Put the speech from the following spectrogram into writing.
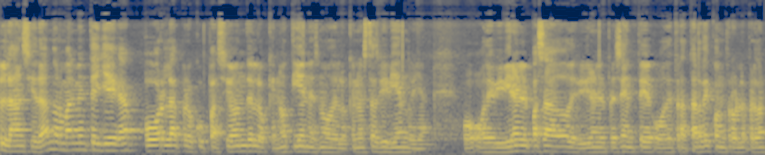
la ansiedad normalmente llega por la preocupación de lo que no tienes, ¿no? de lo que no estás viviendo ya o, de vivir en el pasado, de vivir en el presente, o de tratar de controlar, perdón,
